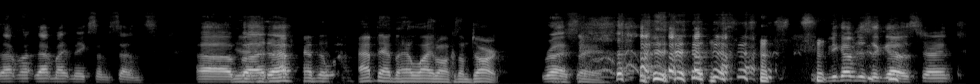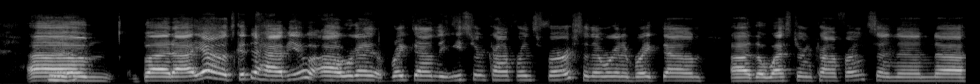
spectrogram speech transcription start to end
that might, that might make some sense. Uh, Yeah, but I, uh, have to have the, I have to have the headlight on because I'm dark. Right. You become just a ghost, right? Um, but uh, yeah, it's good to have you. Uh, we're gonna break down the Eastern Conference first, and then we're gonna break down uh, the Western Conference, and then uh,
